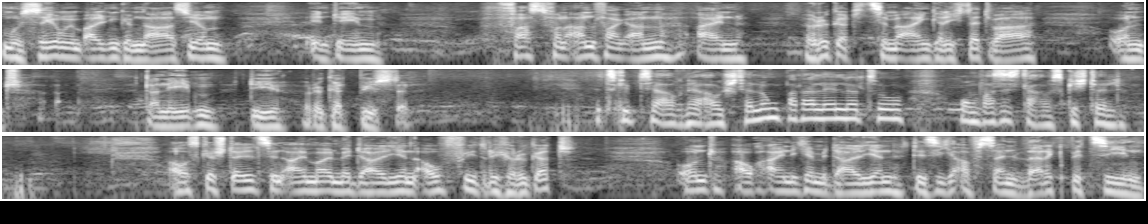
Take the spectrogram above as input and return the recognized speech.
Museum im Alten Gymnasium in dem fast von Anfang an ein Rückertzimmer eingerichtet war und daneben die Rückertbüste. Jetzt gibt es ja auch eine Ausstellung parallel dazu. Um was ist da ausgestellt? Ausgestellt sind einmal Medaillen auf Friedrich Rückert und auch einige Medaillen, die sich auf sein Werk beziehen.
